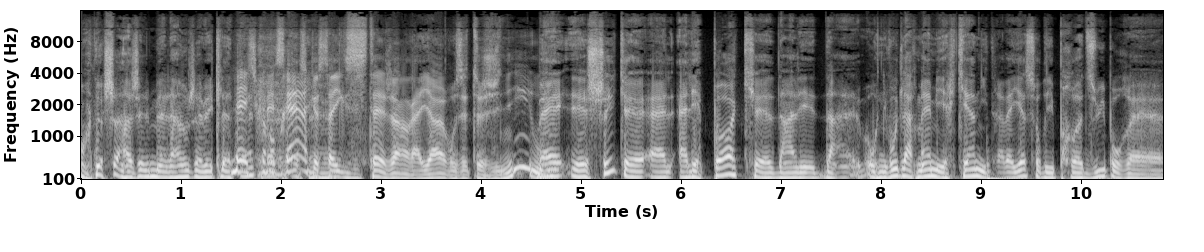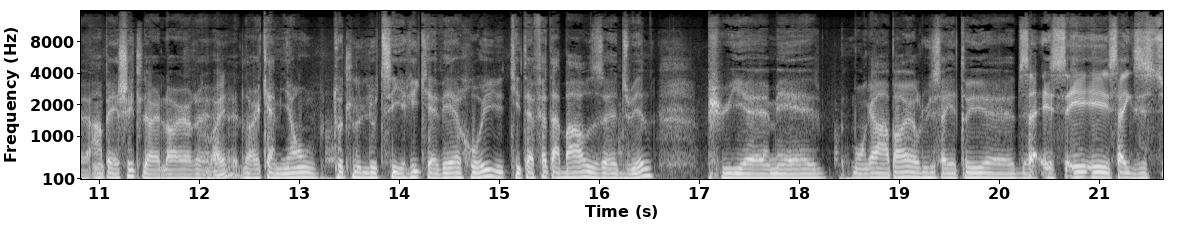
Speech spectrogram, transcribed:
on a changé le mélange avec le Mais temps. Est-ce que ça existait genre ailleurs aux États-Unis ou Ben, euh, je sais qu'à à, l'époque, euh, dans les, dans, au niveau de l'armée américaine, ils travaillaient sur des produits pour euh, empêcher que leur, leur, euh, Ouais. leur camion, ou toute l'outillerie qu'il y avait rouille, qui était faite à base euh, d'huile. Puis, euh, mais mon grand-père, lui, ça a été... euh, de- ça, et, et- et ça existe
